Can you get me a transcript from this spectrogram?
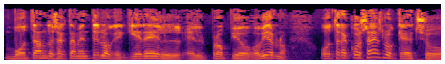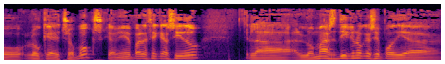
votando exactamente lo que quiere el, propio gobierno. Otra cosa es lo que ha hecho lo que ha hecho Vox, que a mí me parece que ha sido la, lo más digno que se podía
